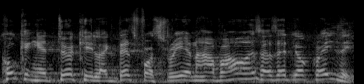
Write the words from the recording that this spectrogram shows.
cooking a turkey like this for three and a half hours. I said, you're crazy.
